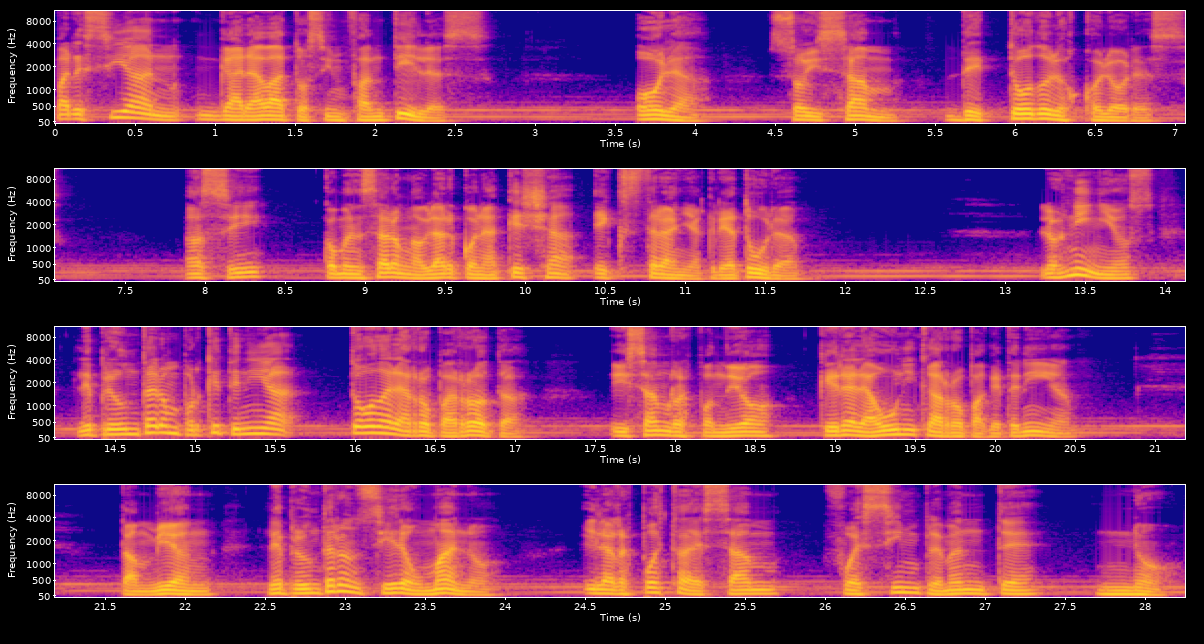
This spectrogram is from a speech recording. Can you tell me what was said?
parecían garabatos infantiles. Hola, soy Sam de todos los colores. Así comenzaron a hablar con aquella extraña criatura. Los niños le preguntaron por qué tenía toda la ropa rota, y Sam respondió que era la única ropa que tenía. También le preguntaron si era humano, y la respuesta de Sam fue simplemente no.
